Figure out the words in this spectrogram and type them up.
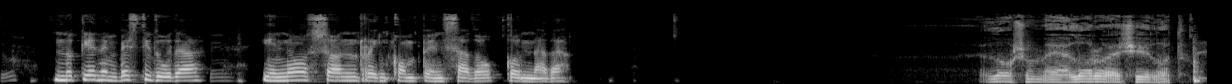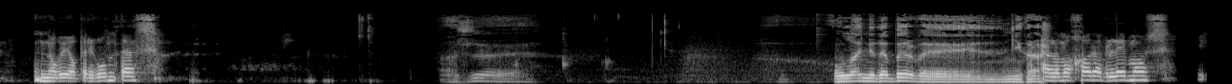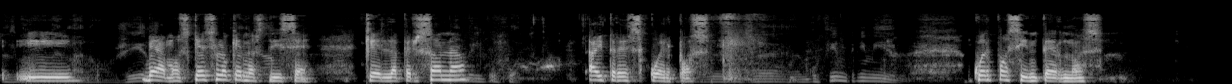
no tienen vestidura y no son recompensados con nada. No veo preguntas. A lo mejor hablemos y veamos qué es lo que nos dice que en la persona hay tres cuerpos. Cuerpos internos.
